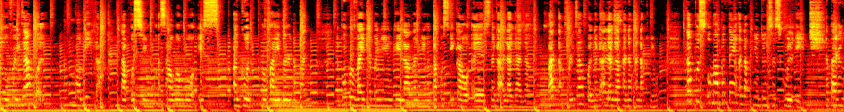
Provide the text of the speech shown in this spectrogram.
So, for example, mommy ka, tapos yung asawa mo is a good provider naman, nagpo-provide naman niya yung kailangan niyo, tapos ikaw is nag-aalaga ng bata. For example, nag-aalaga ka ng anak niyo, tapos umabot na yung anak niyo dun sa school age, na parang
